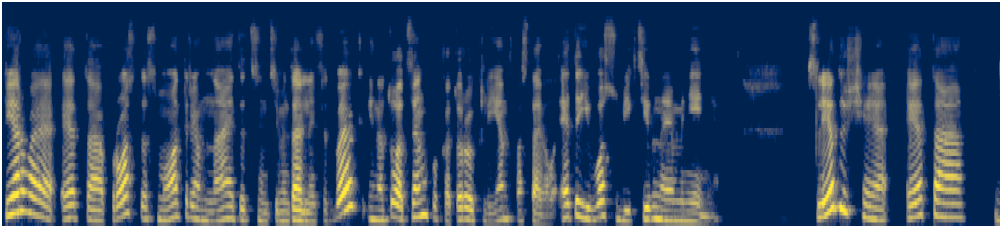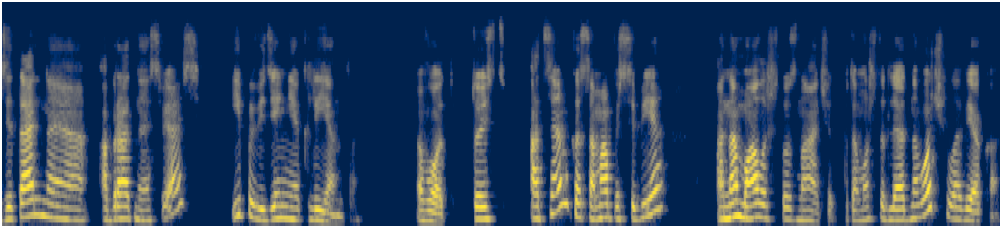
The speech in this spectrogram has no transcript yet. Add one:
Первое – это просто смотрим на этот сентиментальный фидбэк и на ту оценку, которую клиент поставил. Это его субъективное мнение. Следующее – это детальная обратная связь и поведение клиента. Вот. То есть оценка сама по себе – она мало что значит, потому что для одного человека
